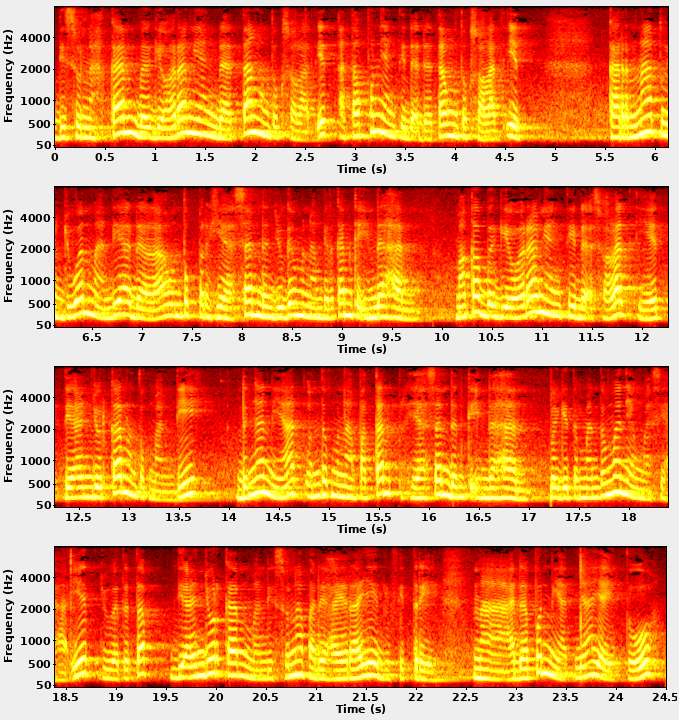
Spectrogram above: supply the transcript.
disunahkan bagi orang yang datang untuk sholat id ataupun yang tidak datang untuk sholat id karena tujuan mandi adalah untuk perhiasan dan juga menampilkan keindahan. Maka bagi orang yang tidak sholat id, dianjurkan untuk mandi dengan niat untuk menampakkan perhiasan dan keindahan. Bagi teman-teman yang masih haid juga tetap dianjurkan mandi sunnah pada hari raya Idul Fitri. Nah, adapun niatnya yaitu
